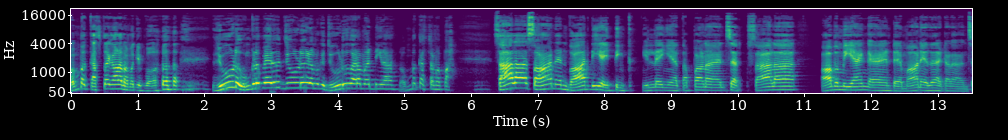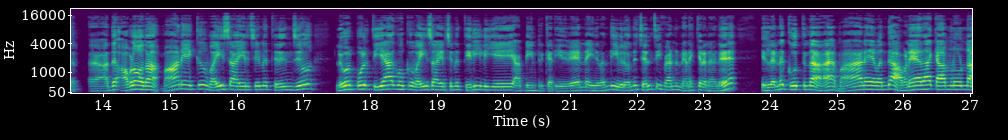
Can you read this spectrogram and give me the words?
ரொம்ப கஷ்டகாலம் நமக்கு இப்போ. ஜூடு உங்களுக்கு பேரு ஜூடு. நமக்கு ஜூடு வர மாட்டீங்களா ரொம்ப கஷ்டமாப்பா. Salah Son and Vardy I think இல்லைங்க தப்பான ஆன்சர் சாலா ஆபமியாங் அண்ட் மானே தான் ரைட்டான ஆன்சர் அது அவ்வளோதான் மானேக்கு வயசு ஆயிடுச்சுன்னு தெரிஞ்சும் லிவர்பூல் தியாகோக்கு வயசு ஆயிடுச்சுன்னு தெரியலையே அப்படின்ட்டு இருக்காரு. இது வேணா இது வந்து இவர் வந்து செல்சி ஃபேன் நினைக்கிறேன் நான். இதுல என்ன கூத்துனா மானே வந்து அவனே தான் கிளம்பணும்னா.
